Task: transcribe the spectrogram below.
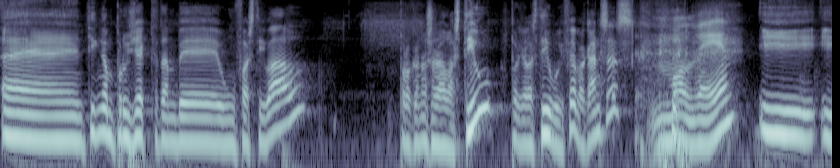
eh, tinc en projecte també un festival però que no serà l'estiu, perquè l'estiu vull fer vacances molt bé. i, i,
